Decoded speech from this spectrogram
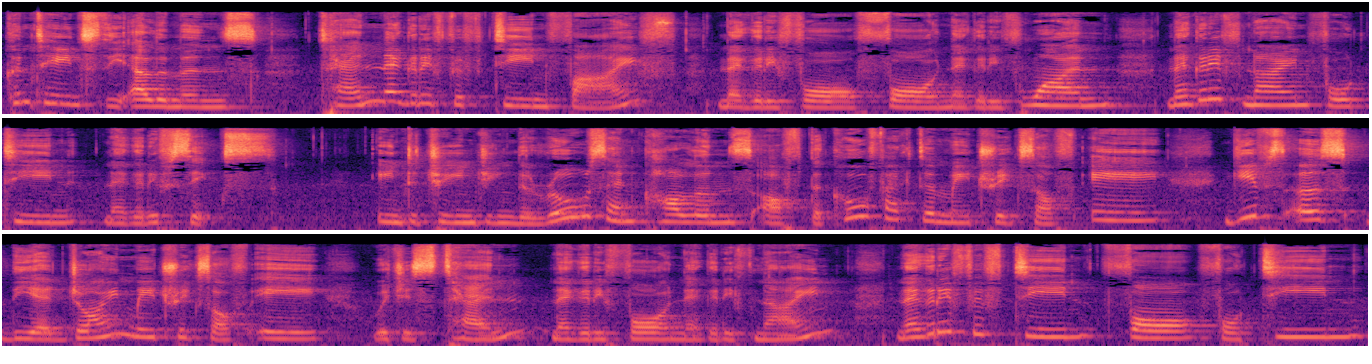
contains the elements 10, negative 15, 5, negative 4, 4, negative 1, negative 9, 14, negative 6. Interchanging the rows and columns of the cofactor matrix of A gives us the adjoint matrix of A which is 10, negative 4, negative 9, negative 15, 4, 14,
